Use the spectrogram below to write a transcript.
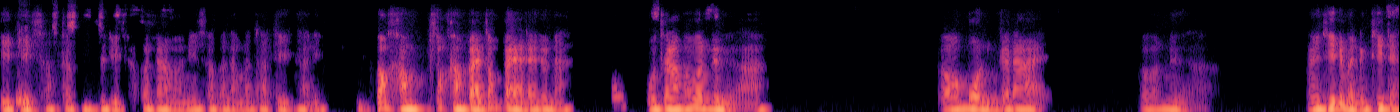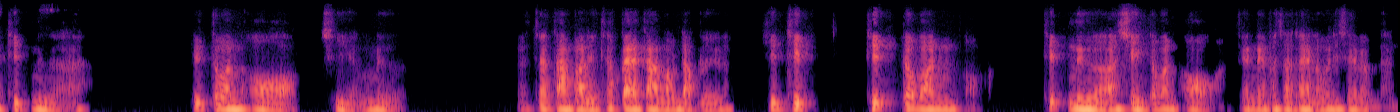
อิติสัตตะปิสติสัพพนามานิสัพพนามัตตติกานิต้องคำต้องคำแปลต้องแปลได้ด้วยนะ อุตระแปลว่าเหนือแปลว่าบนก็ได้แปลว่าเหนือ ในทิศหมายถึงทิศเนี่ยทิศเหนือทิศตะวันออกเฉียงเหนือถ้าตามบาลีถ้าแปลตามลำดับเลยนะทิศทิศทิศตะวันออกทิศเหนือเฉียงตะวันออก แต่ในภาษาไทยเราไม่ได้ใช้แบบนั้น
